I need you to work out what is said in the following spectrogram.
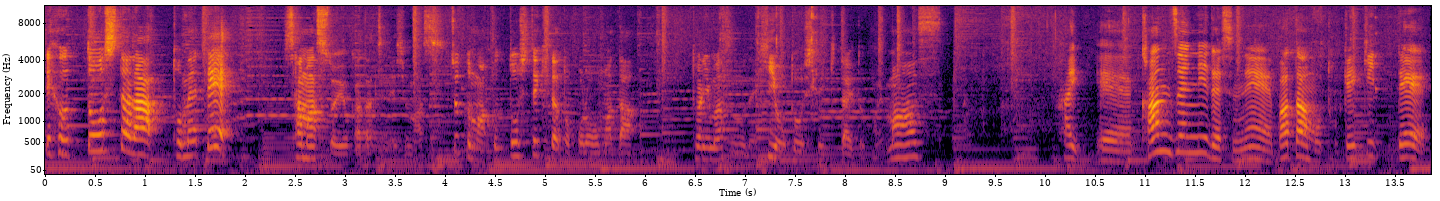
で沸騰したら止めて冷ますという形にします。ちょっとまあ沸騰してきたところをまた取りますので火を通していきたいと思います。はい、えー、完全にですねバターも溶けきって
